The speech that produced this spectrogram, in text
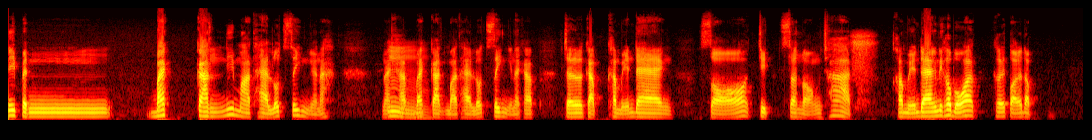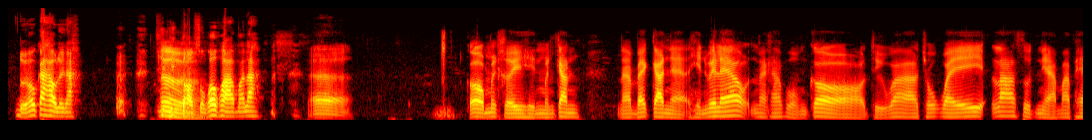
นี่เป็นแบ็กกันนี่มาแทนรถซิ่งอะนะนะครับอืมแบ็กกันมาแทนรถซิ่งนะครับ เจอกับเขมรแดงสอจิตสนองชาติเขมรแดงนี่เขาบอกว่าเคยต่อยระดับ หน่วยเก้าเลยนะที่พี่เออตอบส่งข้อความมานะเออ ก็ไม่เคยเห็นเหมือนกันนะแบ็กกันเนี่ยเห็นไว้แล้วนะครับผมก็ถือว่าชกไว้ล่าสุดเนี่ย มาแพ้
